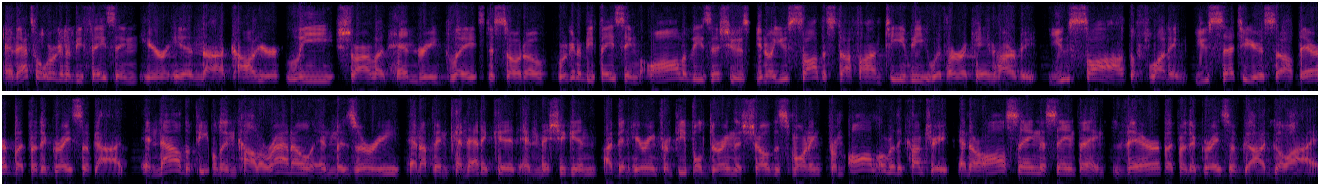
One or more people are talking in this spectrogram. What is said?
And that's what we're going to be facing here in uh, Collier, Lee, Charlotte, Hendry, Glades, DeSoto. We're going to be facing all of these issues. You know, you saw the stuff on TV with Hurricane Harvey. You saw the flooding. You said to yourself, there but for the grace of God. And now the people in Colorado and Missouri and up in Connecticut and Michigan, I've been hearing from people during the show this morning from all over the country, and they're all saying the same thing. There but for the grace of God go I.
